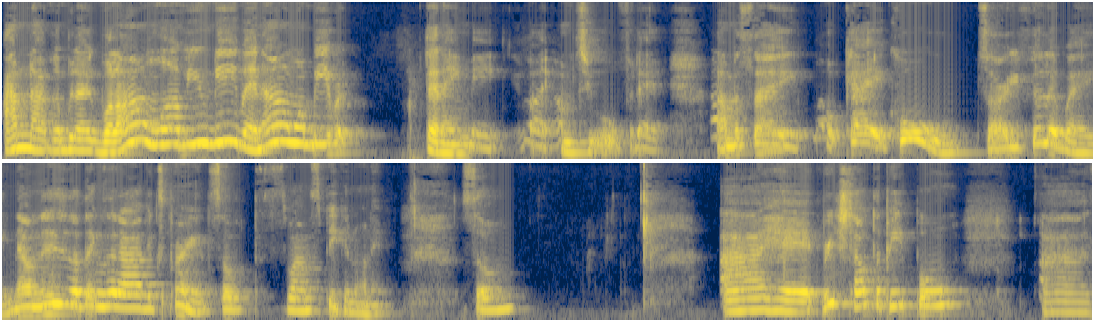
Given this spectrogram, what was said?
I'm not going to be like, well, I don't love you neither and I don't want to be your... That ain't me. Like, I'm too old for that. I'm going to say, okay, cool. Sorry you feel that way. Now, these are things that I've experienced. So this is why I'm speaking on it. So I had reached out to people. I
